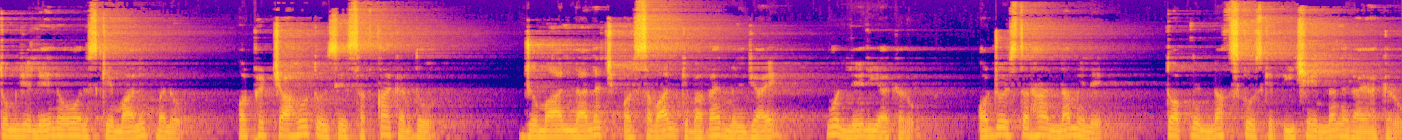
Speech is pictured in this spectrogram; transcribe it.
تم یہ لے لو اور اس کے مالک بنو اور پھر چاہو تو اسے صدقہ کر دو۔ جو مال لالچ اور سوال کے بغیر مل جائے، وہ لے لیا کرو۔ اور جو اس طرح نہ ملے، تو اپنے نفس کو اس کے پیچھے نہ لگایا کرو۔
